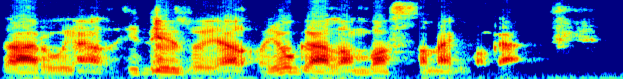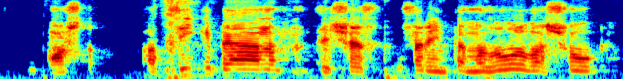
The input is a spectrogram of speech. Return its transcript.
zárójel, idézőjel, a jogállam bassza meg magát. Most a cikkben, és ezt szerintem az olvasók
